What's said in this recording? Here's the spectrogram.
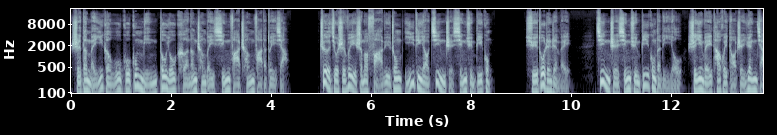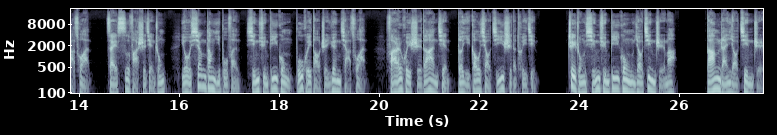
使得每一个无辜公民都有可能成为刑罚惩罚的对象。这就是为什么法律中一定要禁止刑讯逼供。许多人认为，禁止刑讯逼供的理由是因为它会导致冤假错案。在司法实践中，有相当一部分刑讯逼供不会导致冤假错案，反而会使得案件得以高效及时的推进。这种刑讯逼供要禁止吗？当然要禁止，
